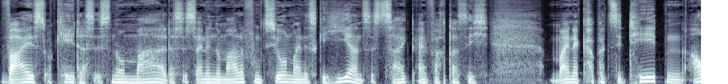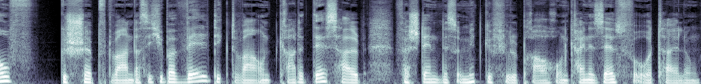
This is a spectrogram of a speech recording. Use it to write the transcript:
weißt, okay, das ist normal, das ist eine normale Funktion meines Gehirns. Es zeigt einfach, dass ich meine Kapazitäten auf geschöpft waren, dass ich überwältigt war und gerade deshalb Verständnis und Mitgefühl brauche und keine Selbstverurteilung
